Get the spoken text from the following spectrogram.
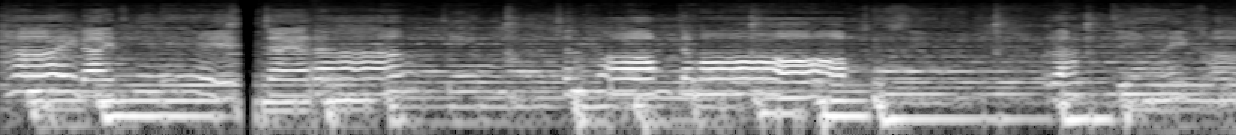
ชายใดที่ใจรักจริง ฉันพร้อมจะมอบทุกสิ่ง รักจริงให้เขา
